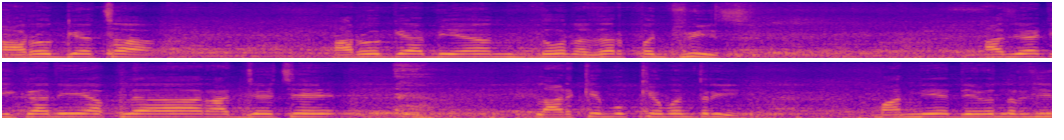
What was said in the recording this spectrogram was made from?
आरोग्याचा आरोग्य अभियान दोन हजार पंचवीस. आज या ठिकाणी आपल्या राज्याचे लाडके मुख्यमंत्री माननीय देवेंद्रजी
